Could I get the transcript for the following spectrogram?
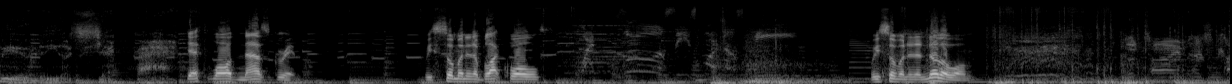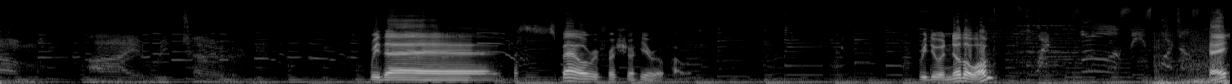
Merely a setback. Death Lord Nazgrim. We summon in a Blackwald. We summon in another one. The time has come. I return. We then cast a spell, refresh your hero power. We do another one. Okay,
